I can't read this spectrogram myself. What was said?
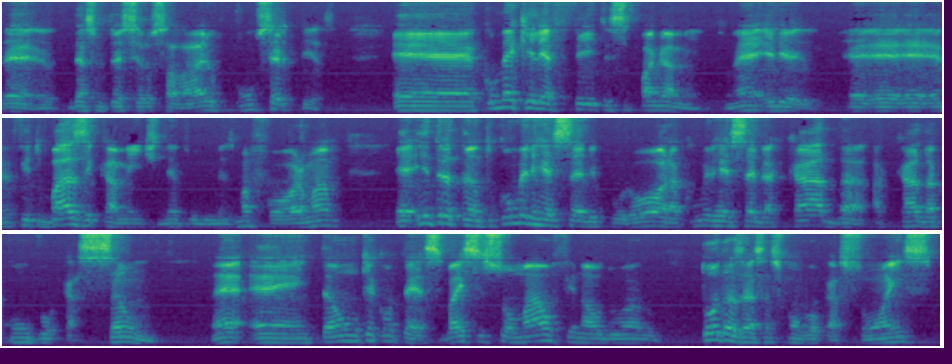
é, 13 terceiro salário, com certeza. É, como é que ele é feito esse pagamento? Né? Ele é, é, é feito basicamente dentro da mesma forma. É, entretanto, como ele recebe por hora, como ele recebe a cada, a cada convocação, né? É, então o que acontece? Vai se somar ao final do ano todas essas convocações,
